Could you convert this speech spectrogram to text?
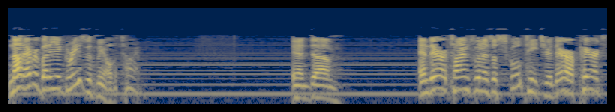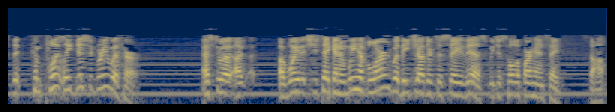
Not everybody agrees with me all the time. And um, and there are times when, as a school teacher, there are parents that completely disagree with her as to a, a, a way that she's taken. And we have learned with each other to say this. We just hold up our hand and say, Stop.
